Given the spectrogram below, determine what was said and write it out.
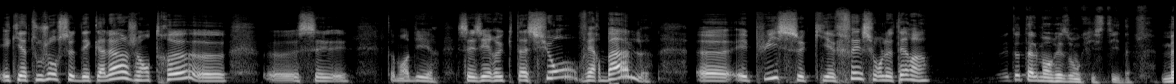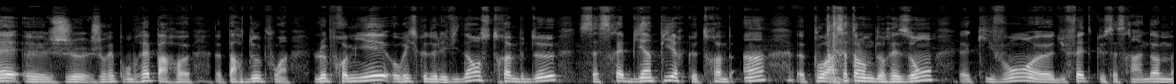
et qu'il y a toujours ce décalage entre ces comment dire, ces éructations verbales euh, et puis ce qui est fait sur le terrain. Vous avez totalement raison, Christine. Mais euh, je, je, répondrai par, euh, par deux points. Le premier, au risque de l'évidence, Trump 2, ça serait bien pire que Trump 1 euh, pour un certain nombre de raisons euh, qui vont euh, du fait que ça sera un homme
